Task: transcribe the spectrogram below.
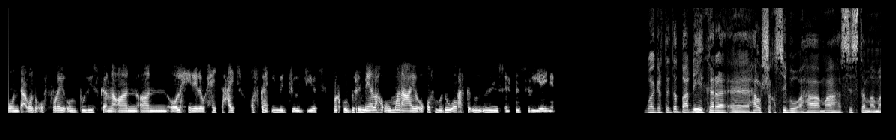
oon dacwada u furay oon booliiskana aan oo la xiriiray waxay tahay qofkan in la joojiyo. Markuu berri meelaha uu maraayo oo qof madow oo arkay inuusan cunsuriyeynin waa gartay dad baa dhihi kara hal shaksi buu ahaa ma aha system ama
